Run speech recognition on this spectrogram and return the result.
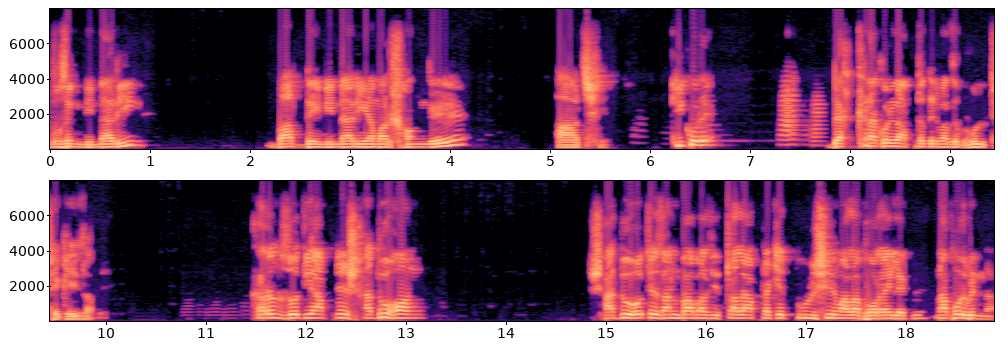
বুঝেননি, নারী বাদ দেয়নি, নারী আমার সঙ্গে আছে। কি করে? ব্যাখ্যা করলে আপনাদের মাঝে ভুল থেকেই যাবে। কারণ যদি আপনি সাধু হন, সাধু হতে যান বাবাজি, তাহলে আপনাকে তুলসীর মালা পরাই লাগবে। না পড়বেন না।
